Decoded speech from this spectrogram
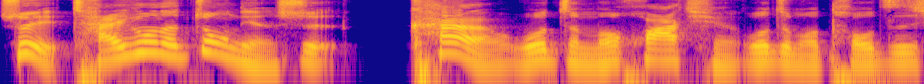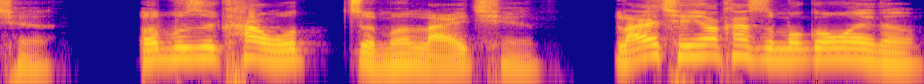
所以财宫的重点是看我怎么花钱，我怎么投资钱。而不是看我怎么来钱，来钱要看什么宫位呢？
